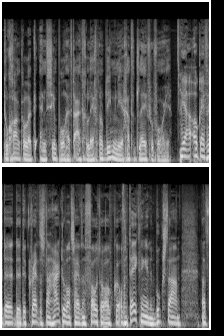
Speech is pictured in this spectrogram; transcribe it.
toegankelijk en simpel heeft uitgelegd. En op die manier gaat het leven voor je. Ja, ook even de, de, de credits naar haar toe. Want zij heeft een foto ook, of een tekening in het boek staan. Dat,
